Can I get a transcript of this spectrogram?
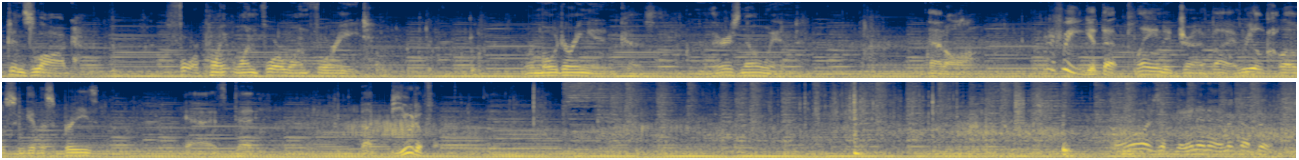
Captain's log 4.14148. We're motoring in because there's no wind at all. What if we could get that plane to drive by real close and give us a breeze? Yeah, it's dead. But beautiful. Oh, there's a plane and a helicopter.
